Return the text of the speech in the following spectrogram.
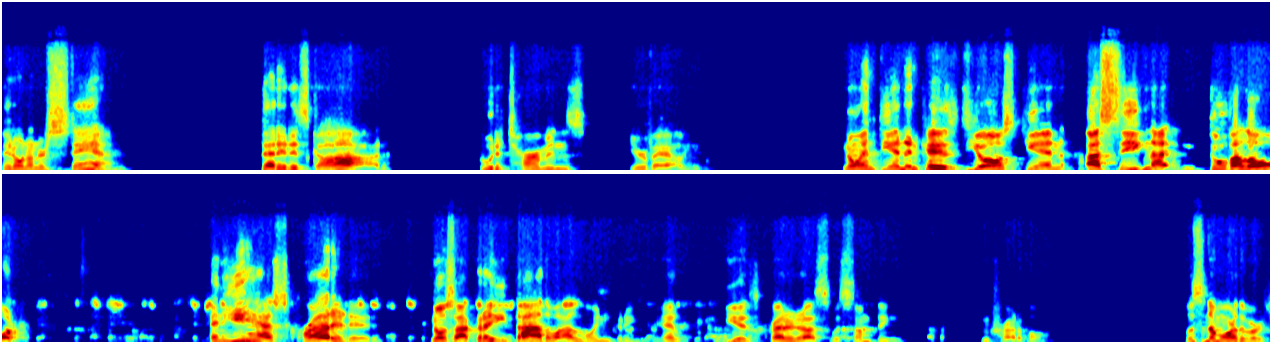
They don't understand that it is God who determines your value. No entienden que es Dios quien asigna tu valor. And he has credited, nos ha acreditado algo increíble. He has credited us with something incredible. Listen to more of the verse.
